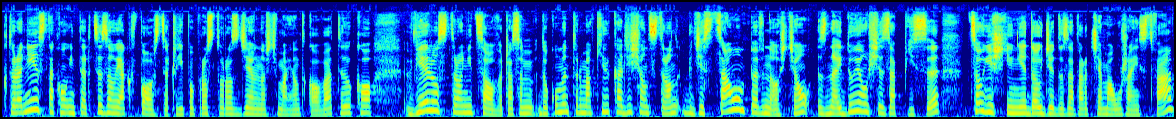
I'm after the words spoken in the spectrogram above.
która nie jest taką intercyzą jak w Polsce, czyli po prostu rozdzielność majątkowa, tylko wielostronicowy, czasem dokument, który ma kilkadziesiąt stron, gdzie z całą pewnością znajdują się zapisy, co jeśli nie dojdzie do zawarcia małżeństwa,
